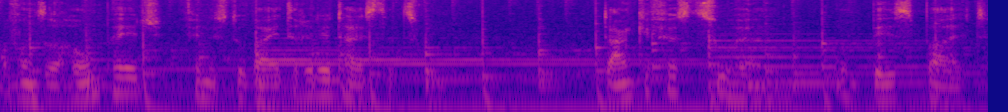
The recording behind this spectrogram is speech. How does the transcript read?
Auf unserer Homepage findest du weitere Details dazu. Danke fürs Zuhören und bis bald.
